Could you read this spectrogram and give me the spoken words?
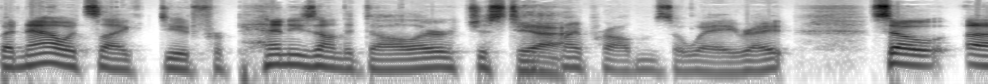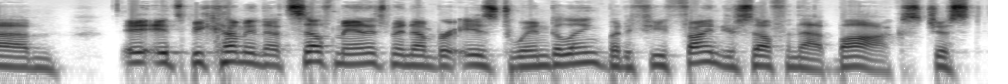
But now it's like, dude, for pennies on the dollar, just take Yeah. my problems away, right? So um, it- it's becoming that self management number is dwindling. But if you find yourself in that box, just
